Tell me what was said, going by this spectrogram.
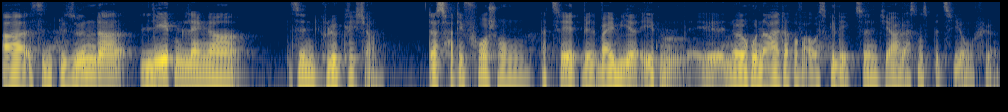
äh, sind gesünder, leben länger, sind glücklicher. Das hat die Forschung erzählt, weil wir eben äh, neuronal darauf ausgelegt sind, ja, lass uns Beziehungen führen.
